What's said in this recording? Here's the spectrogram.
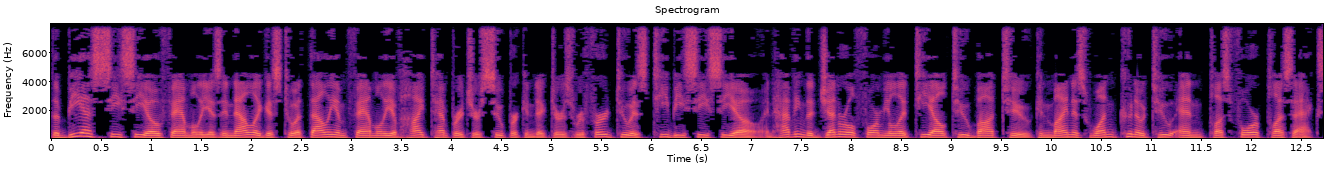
The BSCCO family is analogous to a thallium family of high-temperature superconductors referred to as TBCCO and having the general formula Tl2 Ba2 can 1 Cuno 2 N plus 4 plus X,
